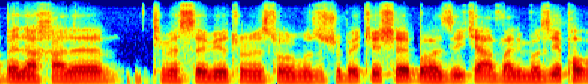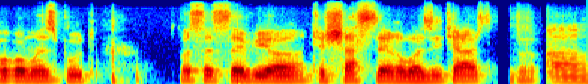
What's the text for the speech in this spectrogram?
بالاخره تیم سویا تونست ترمزش رو بکشه. بازی که اولین بازی پاپا گومز بود واسه سویا که 60 دقیقه بازی کرد و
